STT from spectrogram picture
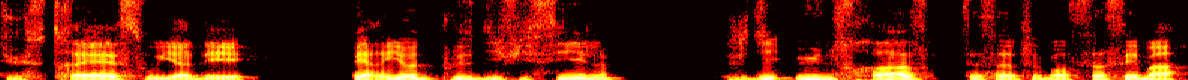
du stress ou il y a des périodes plus difficiles, je dis une phrase. ça, fait, ça c'est ma,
